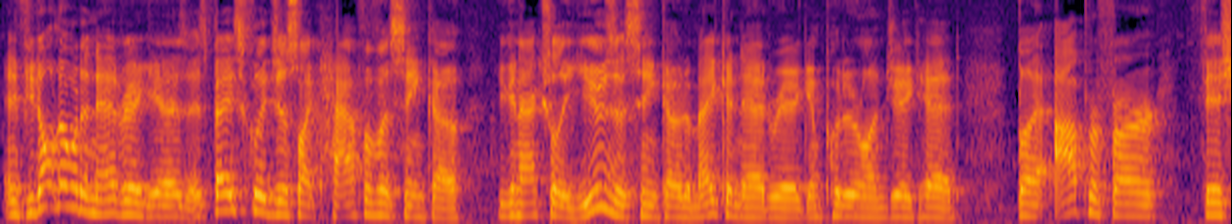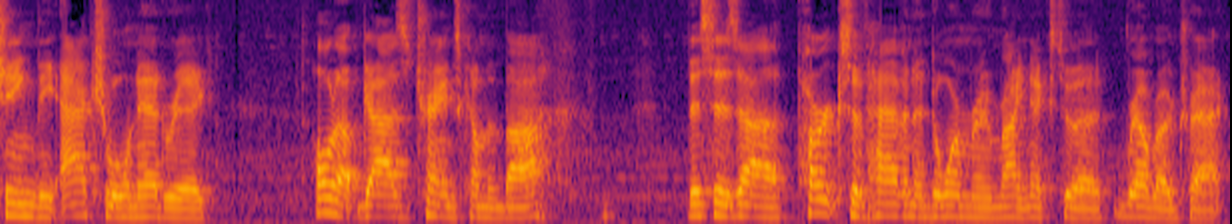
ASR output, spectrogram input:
And if you don't know what a Ned rig is, it's basically just like half of a Senko. You can actually use a Senko to make a Ned rig and put it on jig head, but I prefer fishing the actual Ned rig. Hold up guys, the train's coming by. This is uh, perks of having a dorm room right next to a railroad track.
